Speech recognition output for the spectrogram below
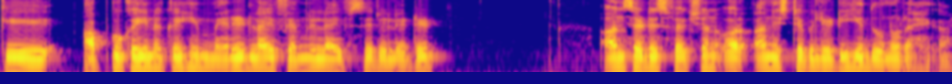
कि आपको कहीं ना कहीं मैरिड लाइफ फैमिली लाइफ से रिलेटेड अनसेटिस्फेक्शन और अनस्टेबिलिटी ये दोनों रहेगा।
